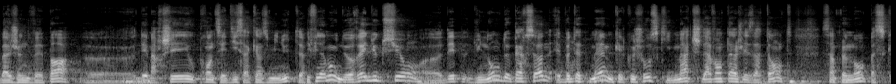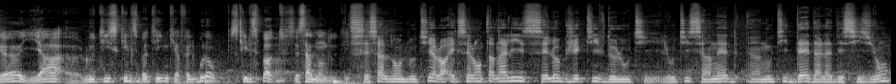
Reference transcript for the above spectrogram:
bah, je ne vais pas euh, démarcher ou prendre ces 10 à 15 minutes. Et finalement, une réduction euh, des- du nombre de personnes et peut-être même quelque chose qui matche davantage les attentes, simplement parce qu'il y a euh, l'outil Skillspotting qui a fait le boulot. Skillspot, c'est ça le nom de l'outil. C'est ça le nom de l'outil. Alors, excellente analyse, c'est l'objectif de l'outil. L'outil, c'est un, aide- un outil d'aide à la décision.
